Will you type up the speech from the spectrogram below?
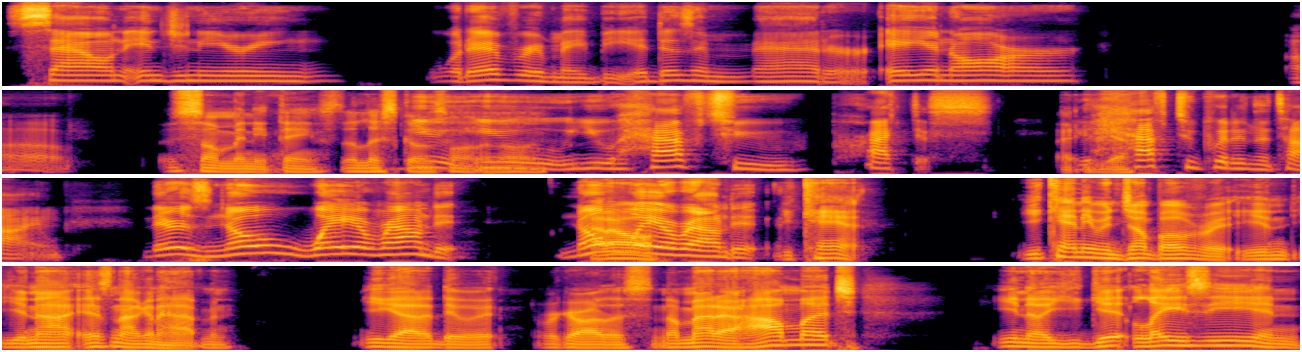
sound engineering, whatever it may be. It doesn't matter. A and R. Uh, so many things. The list goes you on and you on. you have to practice. Uh, You yeah, have to put in the time. There is no way around it. No way around it. you can't. You can't even jump over it. You, you're not. It's not gonna happen. You got to do it regardless. No matter how much, you know, you get lazy and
